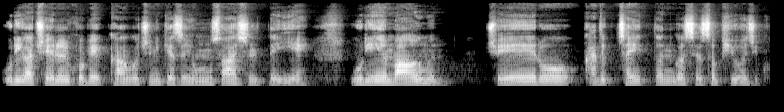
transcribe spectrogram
우리가 죄를 고백하고 주님께서 용서하실 때에 우리의 마음은 죄로 가득 차 있던 것에서 비워지고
